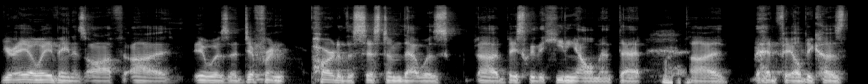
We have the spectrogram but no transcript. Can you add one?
your AOA vane is off." Uh, it was a different part of the system that was uh, basically the heating element that had failed because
